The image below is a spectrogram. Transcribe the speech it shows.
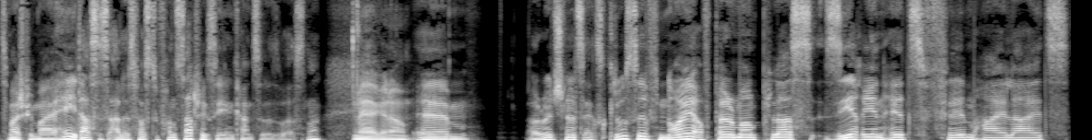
zum Beispiel mal, hey, das ist alles, was du von Star Trek sehen kannst oder sowas. Ne? Ja, genau. Ähm, Originals Exclusive, neu auf Paramount Plus, Serienhits, Film-Highlights.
